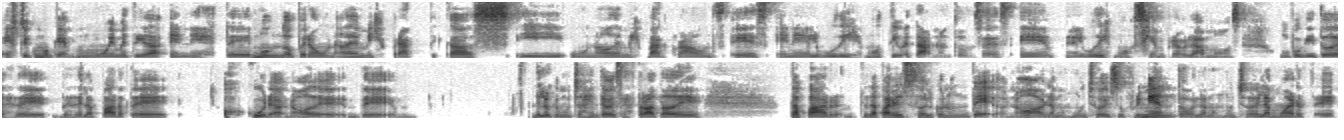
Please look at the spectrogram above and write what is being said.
estoy como que muy metida en este mundo, pero una de mis prácticas y uno de mis backgrounds es en el budismo tibetano. Entonces, eh, en el budismo siempre hablamos un poquito desde, desde la parte oscura, ¿no? De, de, de lo que mucha gente a veces trata de tapar, de tapar el sol con un dedo, ¿no? Hablamos mucho del sufrimiento, hablamos mucho de la muerte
